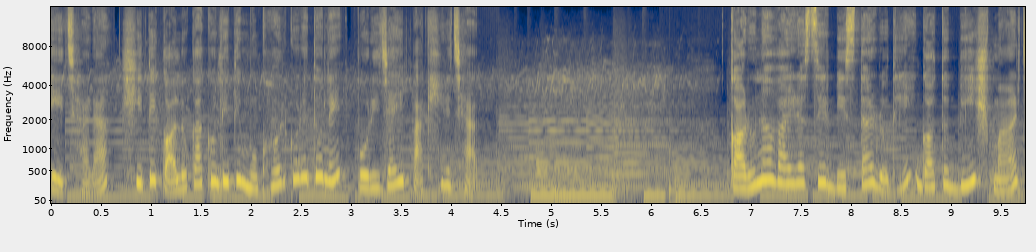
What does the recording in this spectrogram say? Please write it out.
এছাড়া শীতে কলকাকলিতে মুখর করে তোলে পরিযায়ী পাখির ঝাঁক। করোনা ভাইরাসের বিস্তার রোধে গত বিশ মার্চ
